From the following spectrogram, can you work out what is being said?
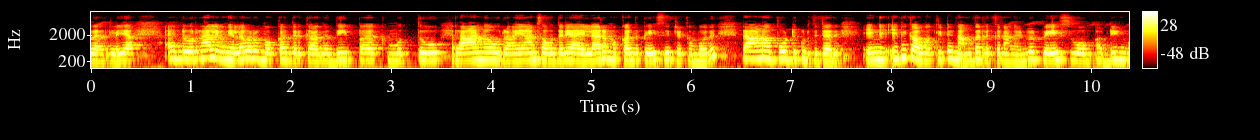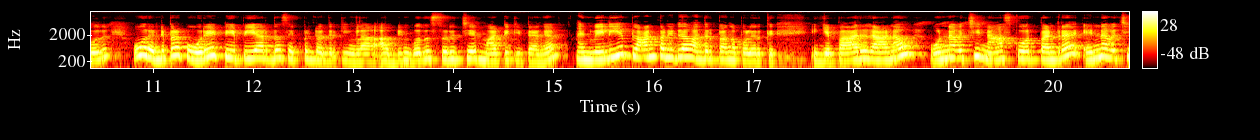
உளறிடுறாரு இல்லையா? அண்ட் ஒரு நாள் இவங்க எல்லாரும் உட்காந்துருக்காங்க தீபக் முத்து ராணவ் ரயான் சௌந்தர்யா எல்லாரும் உட்காந்து பேசிட்டு இருக்கும்போது ராணவ் போட்டு கொடுத்துட்டாரு. எங்க எனக்கு அவங்க கிட்ட நம்பர் இருக்கு. நாங்கள் ரெண்டு பேரும் பேசுவோம். அப்படின் போது ஓ ரெண்டு பேரும் இப்போ ஒரே டிபிஆர் தான் செட் பண்ணிட்டு வந்திருக்கீங்களா? அப்படின் போது சிரிச்சே மாட்டிக்கிட்டாங்க. அண்ட் வெளியே பிளான் பண்ணிட்டு தான் வந்திருப்பாங்க போல இருக்கு. இங்கே பாரு ராணவ் உன்னை வச்சு நான் ஸ்கோர் பண்ணுறேன் என்னை வச்சு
